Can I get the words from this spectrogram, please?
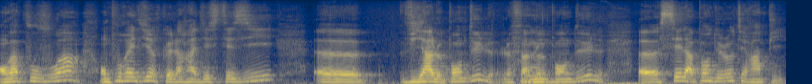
On va pouvoir, on pourrait dire que la radiesthésie, euh, via le pendule, le fameux pendule, euh, c'est la pendulothérapie.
